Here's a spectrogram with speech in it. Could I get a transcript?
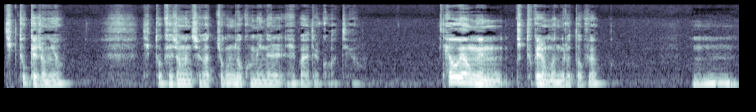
틱톡 계정이요? 틱톡 계정은 제가 조금 더 고민을 해봐야 될 것 같아요. 태호 형은 틱톡 계정 만들었다고요? 음.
